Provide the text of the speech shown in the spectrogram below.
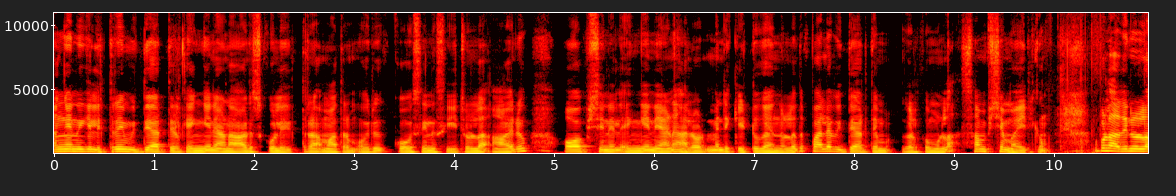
അങ്ങനെയെങ്കിൽ ഇത്രയും വിദ്യാർത്ഥികൾക്ക് എങ്ങനെയാണ് ആ ഒരു സ്കൂളിൽ ഇത്ര മാത്രം ഒരു കോഴ്സിന് സീറ്റുള്ള ആ ഒരു ഓപ്ഷനിൽ എങ്ങനെയാണ് അലോട്ട്മെന്റ് കിട്ടുക എന്നുള്ളത് പല വിദ്യാർത്ഥികൾക്കുമുള്ള സംശയമായിരിക്കും. അപ്പോൾ അതിനുള്ള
